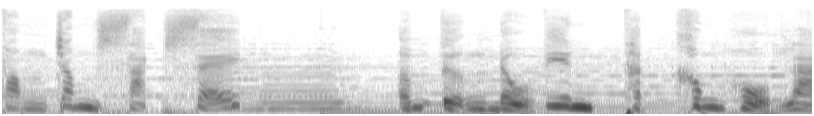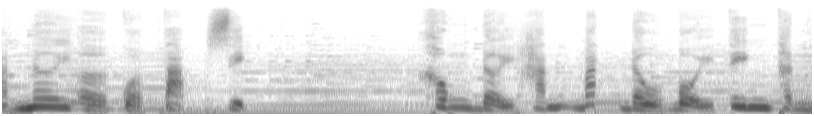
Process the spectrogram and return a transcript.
Phòng trong sạch sẽ. Ấm tượng đầu tiên thật không hổ là nơi ở của tạp dịch. Không đợi hắn bắt đầu bội tinh thần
